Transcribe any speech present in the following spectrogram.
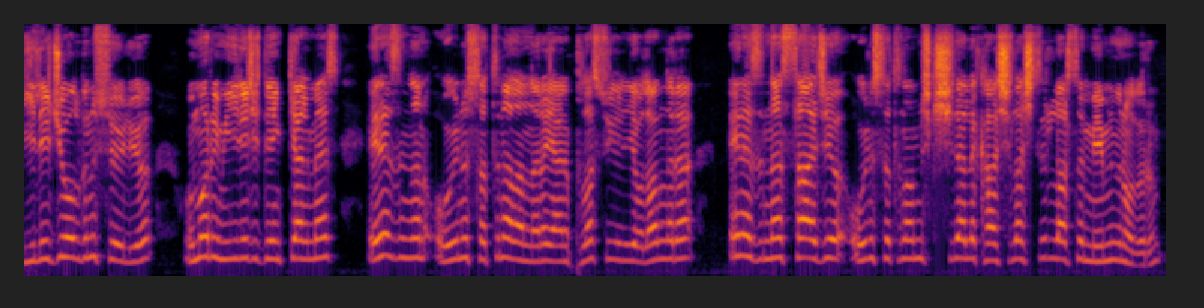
hileci olduğunu söylüyor. Umarım hileci denk gelmez. En azından oyunu satın alanlara yani Plus üyeliği olanlara en azından sadece oyunu satın almış kişilerle karşılaştırırlarsa memnun olurum.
